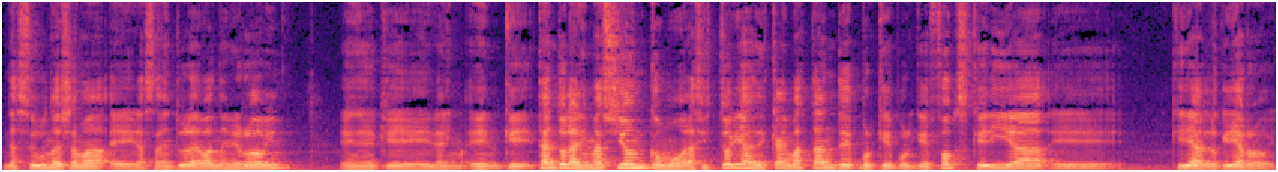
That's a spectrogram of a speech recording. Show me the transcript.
La segunda se llama Las aventuras de Batman y Robin en el que, la anima- en que tanto la animación como las historias descaen bastante. ¿Por qué? Porque Fox quería, eh, quería lo quería Robin.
